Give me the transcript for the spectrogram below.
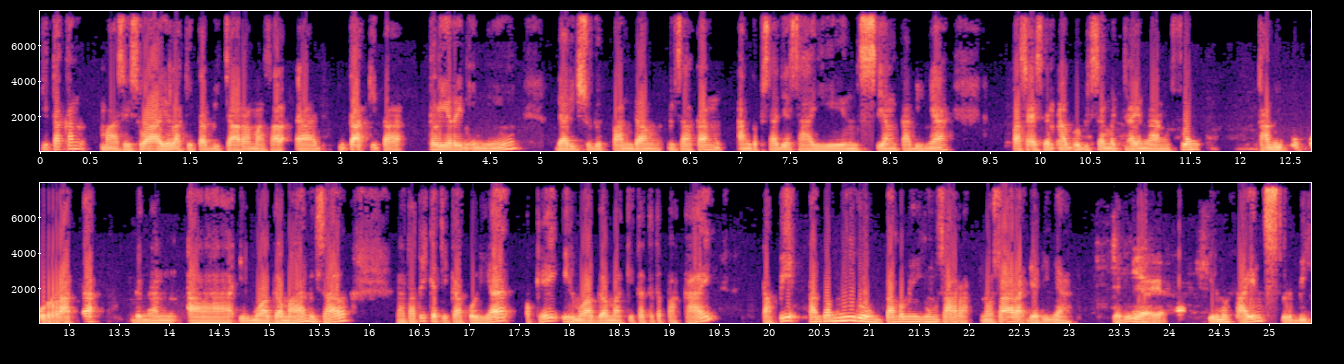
kita kan mahasiswa ayolah kita bicara masalah eh, kita kita clearin ini dari sudut pandang misalkan anggap saja sains yang tadinya pas SMA gue bisa mecahin langsung kami pukul rata dengan uh, ilmu agama misal. Nah tapi ketika kuliah oke ilmu agama kita tetap pakai tapi tanpa menyinggung tanpa menyinggung sara no sara jadinya. Jadi Iya iya. ilmu sains lebih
